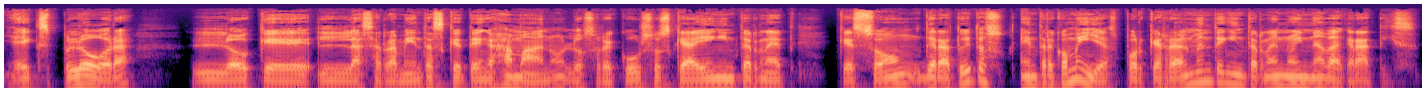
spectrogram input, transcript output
explora lo que las herramientas que tengas a mano, los recursos que hay en Internet, que son gratuitos, entre comillas, porque realmente en Internet no hay nada gratis,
